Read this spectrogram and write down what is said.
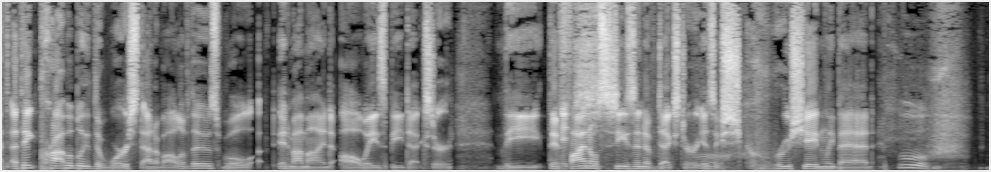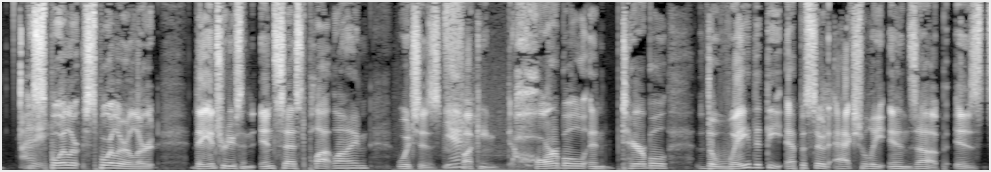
I, I think probably the worst out of all of those will, in my mind, always be Dexter. The the final season of Dexter is excruciatingly bad. Ooh, I, Spoiler spoiler alert, they introduce an incest plot line, which is Yeah. fucking horrible and terrible. The way that the episode actually ends up is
